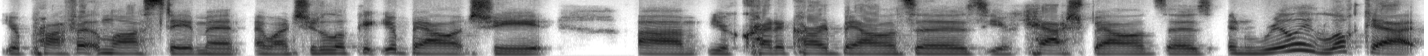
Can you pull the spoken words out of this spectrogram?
your profit and loss statement. I want you to look at your balance sheet um, your credit card balances your cash balances and really look at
